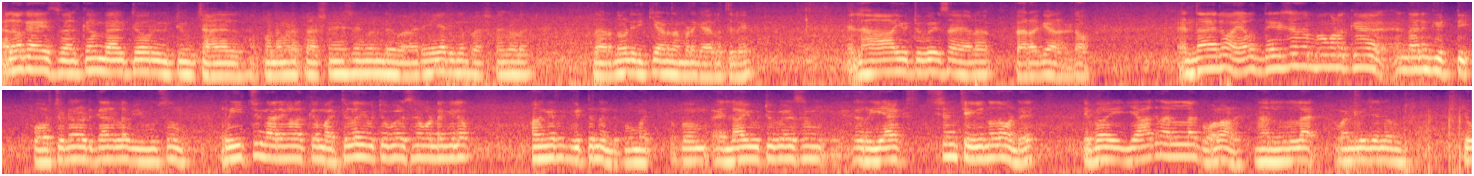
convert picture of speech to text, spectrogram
Hello guys welcome back to our YouTube channel അപ്പോൾ നമ്മുടെ പ്രശ്നേഷം കൊണ്ട് വളരെയധികം പ്രശ്നങ്ങൾ നടന്നുകൊണ്ടിരിക്കുകയാണ് നമ്മുടെ കേരളത്തിൽ എല്ലാ യൂട്യൂബേഴ്സും അയാൾ പിറകെയാണ് കേട്ടോ. എന്തായാലും അയാൾ ഉദ്ദേശിച്ച സംഭവങ്ങളൊക്കെ എന്തായാലും കിട്ടി. ഫോർച്യൂണർ എടുക്കാനുള്ള വ്യൂസും റീച്ചും കാര്യങ്ങളൊക്കെ മറ്റുള്ള യൂട്യൂബേഴ്സിനെ കൊണ്ടെങ്കിലും അങ്ങനെ കിട്ടുന്നുണ്ട്. ഇപ്പം ഇപ്പം എല്ലാ യൂട്യൂബേഴ്സും റിയാക്ഷൻ ചെയ്യുന്നതുകൊണ്ട് ഇപ്പോൾ ഇയാൾക്ക് നല്ല ഗോളാണ് നല്ല വൺ മില്യണും ടു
